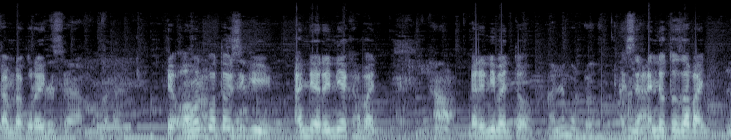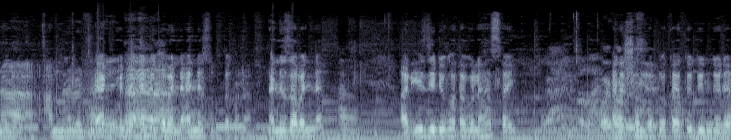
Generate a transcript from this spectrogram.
কামটা করাই দিছে। আমাকে- তে অহন কথা হয়েছে কি আইনে আরে নিয়ে খাবাই হ্যাঁ। আরে নিবাইন তো? আচ্ছা আইনে তো যাবাইন? না আপনারা যে- এক মিনিট আইনে কবেন না আইনে চুপ থাকুন না। আইনে যাবেন না? আর এই যেটি কথা বলে হাসাই। আইনের সম্পর্ক তো এতদিন ধরে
